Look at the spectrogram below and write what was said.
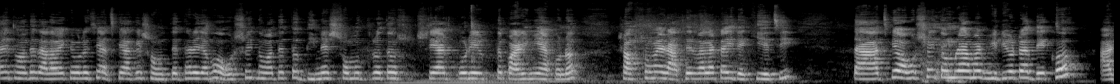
তাই তোমাদের দাদাভাইকে বলেছি, আজকে আগে সমুদ্রের ধারে যাব। অবশ্যই তোমাদের তো দিনের সমুদ্র তো শেয়ার করে উঠতে পারিনি এখনও সবসময় রাতের বেলাটাই দেখিয়েছি। তা আজকে অবশ্যই তোমরা আমার ভিডিওটা দেখো, আর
